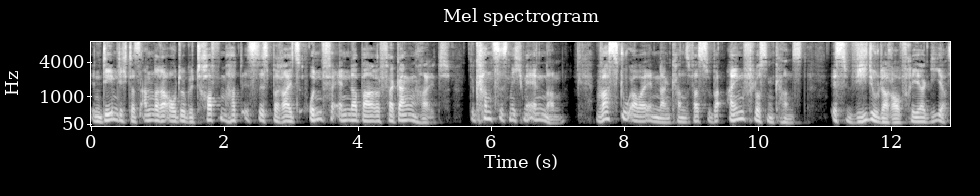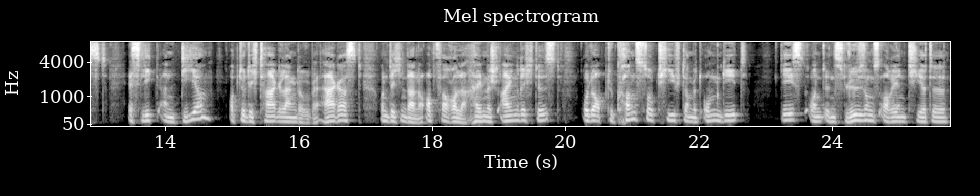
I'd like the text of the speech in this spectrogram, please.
in dem dich das andere Auto getroffen hat, ist es bereits unveränderbare Vergangenheit. Du kannst es nicht mehr ändern. Was du aber ändern kannst, was du beeinflussen kannst, ist, wie du darauf reagierst. Es liegt an dir, ob du dich tagelang darüber ärgerst und dich in deiner Opferrolle heimisch einrichtest oder ob du konstruktiv damit umgeht, gehst und ins lösungsorientierte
